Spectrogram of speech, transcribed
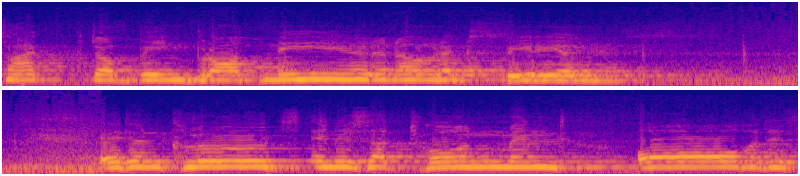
fact of being brought near in our experience. It includes in his atonement all that is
